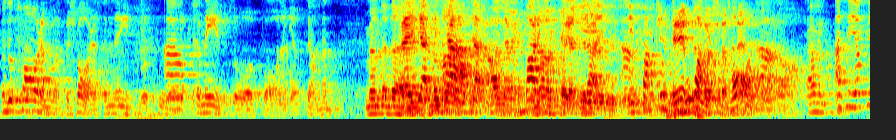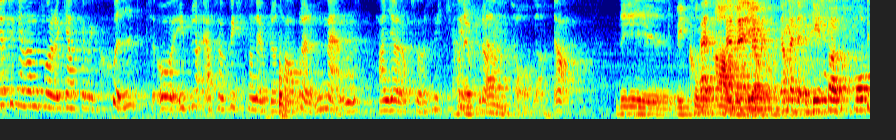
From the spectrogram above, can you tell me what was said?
Men då tar den på en försvarare, så den är inte så hård. Ah, okej. Så den är inte så farlig efterhand. Men, Men den där... men jä- men jävlar, ja, den marken på Göteborg. Det är är inte mål som tar den. Alltså jag, för jag tycker han får ganska mycket skit och ibland, alltså visst han har gjort några tavlor men han gör också riktigt han har gjort bra. en tavla. Ja. Det är... Vi kommer men, aldrig men, men, glömma. ja, men det, det är för att folk,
